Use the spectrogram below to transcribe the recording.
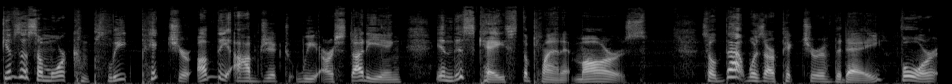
gives us a more complete picture of the object we are studying, in this case, the planet Mars. So that was our picture of the day for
